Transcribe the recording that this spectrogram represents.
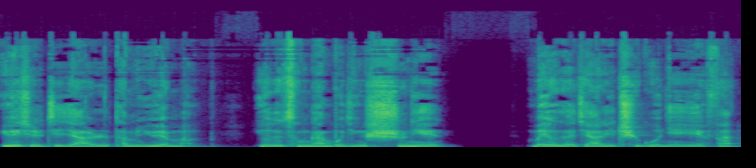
越是节假日，他们越忙。有的村干部已经十年没有在家里吃过年夜饭。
